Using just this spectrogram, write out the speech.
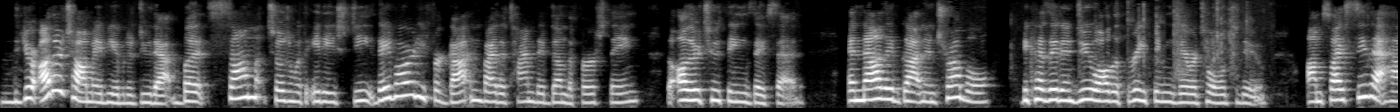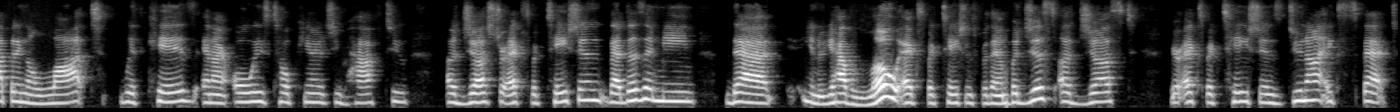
Your other child may be able to do that, but some children with ADHD, they've already forgotten by the time they've done the first thing, the other two things they've said. And now they've gotten in trouble because they didn't do all the three things they were told to do. Um, so I see that happening a lot with kids. And I always tell parents you have to adjust your expectation. That doesn't mean that you know you have low expectations for them, but just adjust your expectations. Do not expect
